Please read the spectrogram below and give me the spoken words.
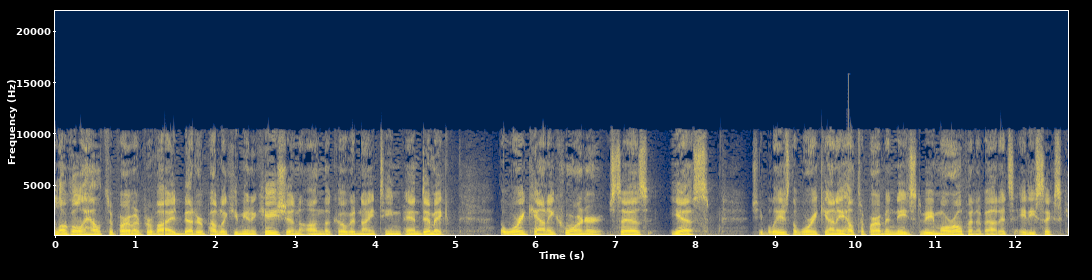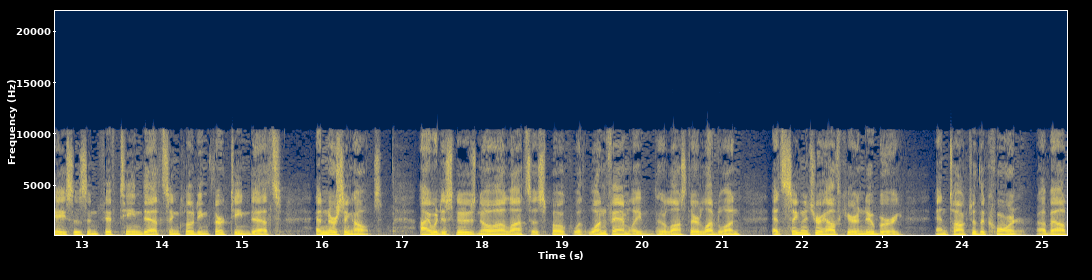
Local health department provide better public communication on the COVID-19 pandemic. The Warrick County coroner says yes. She believes the Warrick County Health Department needs to be more open about its 86 cases and 15 deaths, including 13 deaths at nursing homes. Eyewitness News' Noah Latza spoke with one family who lost their loved one at Signature Healthcare in Newburgh and talked to the coroner about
